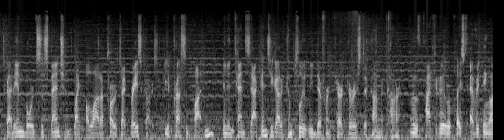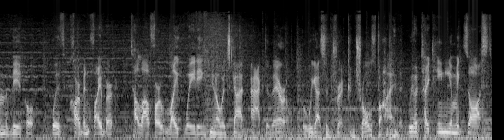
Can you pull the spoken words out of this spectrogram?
It's got inboard suspension, like a lot of prototype race cars. You press a button, and in 10 seconds, you got a completely different characteristic on the car. We've practically replaced everything on the vehicle with carbon fiber to allow for light weighting. You know, it's got active aero, but we got some trick controls behind it. We have a titanium exhaust,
